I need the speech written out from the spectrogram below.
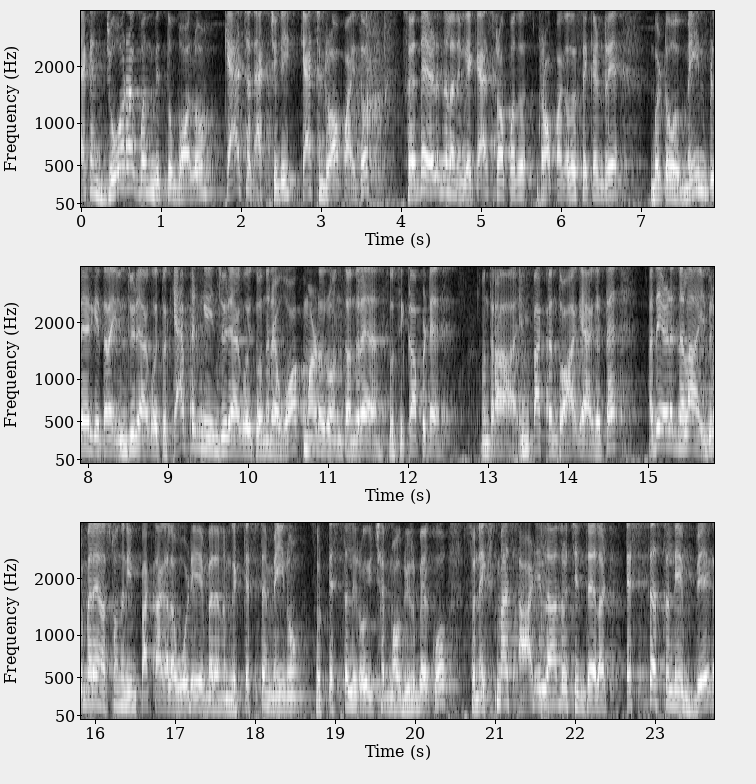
ಯಾಕಂದ್ರೆ ಜೋರಾಗಿ ಬಂದುಬಿತ್ತು ಬಾಲು ಕ್ಯಾಚ್ ಅದು ಆ್ಯಕ್ಚುಲಿ ಕ್ಯಾಚ್ ಡ್ರಾಪ್ ಆಯಿತು. ಸೊ ಅದೇ ಹೇಳಿದ್ನಲ್ಲ, ನಿಮಗೆ ಕ್ಯಾಚ್ ಡ್ರಾಪ್ ಅದು ಡ್ರಾಪ್ ಆಗೋದು ಸೆಕೆಂಡ್ರಿ ಬಟ್ ಮೈನ್ ಪ್ಲೇಯರ್ಗೆ ಈ ಥರ ಇಂಜುರಿ ಆಗೋಯ್ತು ಕ್ಯಾಪ್ಟನ್ಗೆ ಇಂಜುರಿ ಆಗೋಯ್ತು, ಅಂದರೆ ವಾಕ್ ಮಾಡೋರು ಅಂತಂದರೆ ಸೊ ಸಿಕ್ಕಾಪಟ್ಟೆ ಒಂಥರ ಇಂಪ್ಯಾಕ್ಟ್ ಅಂತೂ ಆಗೇ ಆಗುತ್ತೆ. ಅದೇ ಹೇಳಿದ್ನಲ್ಲ, ಇದ್ರ ಮೇಲೆ ಅಷ್ಟೊಂದು ಇಂಪ್ಯಾಕ್ಟ್ ಆಗಲ್ಲ. ಓಡಿ ಮೇಲೆ ನಮಗೆ ಟೆಸ್ಟೇ ಮೈನು ಸೊ ಟೆಸ್ಟಲ್ಲಿ ರೋಹಿತ್ ಶರ್ಮಾ ಅವ್ರು ಇರಬೇಕು. ಸೊ ನೆಕ್ಸ್ಟ್ ಮ್ಯಾಚ್ ಆಡಿಲ್ಲ ಅಂದರೂ ಚಿಂತೆ ಇಲ್ಲ. ಟೆಸ್ಟ್ ಟೆಸ್ಟಲ್ಲಿ ಬೇಗ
